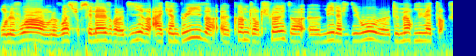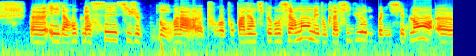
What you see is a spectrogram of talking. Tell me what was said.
On le voit, on le voit sur ses lèvres dire I can breathe comme George Floyd, mais la vidéo demeure muette. Et il a remplacé, si je bon voilà euh, pour pour parler un petit peu grossièrement mais donc la figure du policier blanc euh,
